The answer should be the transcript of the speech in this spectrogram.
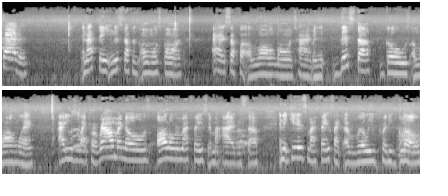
Travis. And I think this stuff is almost gone. I had this stuff for a long, long time. And this stuff goes a long way. I use it like for around my nose, all over my face, and my eyes and stuff. And it gives my face like a really pretty glow.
